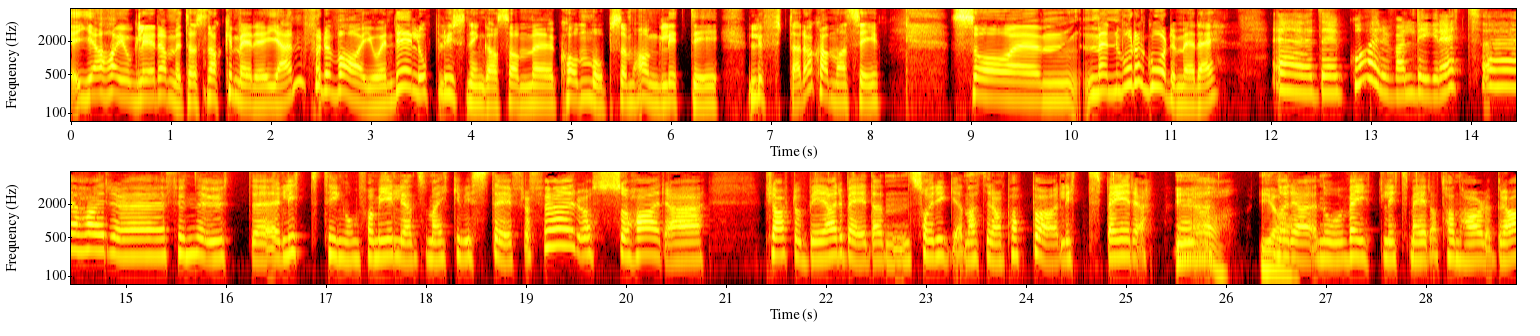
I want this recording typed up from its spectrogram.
Jeg har jo gleda meg til å snakke med deg igjen, for det var jo en del opplysninger som eh, kom opp som hang litt i lufta, da, kan man si. Så ehm, Men hvordan går det med deg? Eh, det går veldig greit. Jeg har eh, funnet ut litt ting om familien som jeg ikke visste fra før, og så har jeg klart å bearbeide den sorgen etter han pappa litt bedre. Ja. Ja. Når jeg nå vet litt mer at han har det bra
